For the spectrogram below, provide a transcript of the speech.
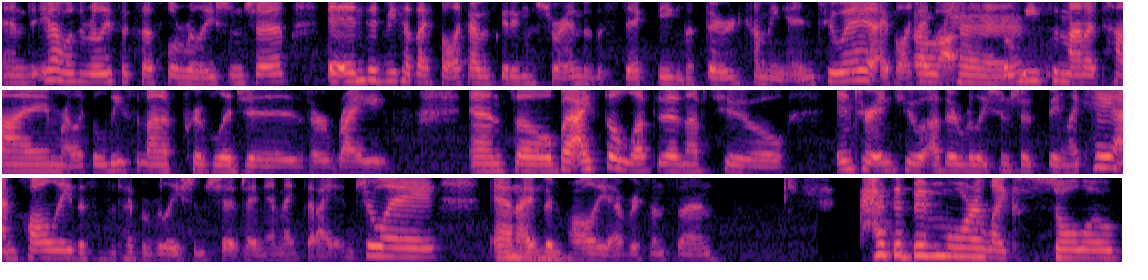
and yeah it was a really successful relationship it ended because i felt like i was getting the short end of the stick being the third coming into it i felt like okay. i got the least amount of time or like the least amount of privileges or rights and so but i still loved it enough to enter into other relationships being like hey i'm poly this is the type of relationship dynamic that i enjoy and mm-hmm. i've been poly ever since then has it been more like solo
